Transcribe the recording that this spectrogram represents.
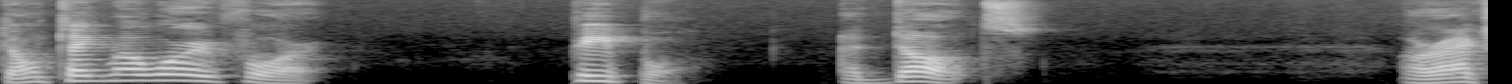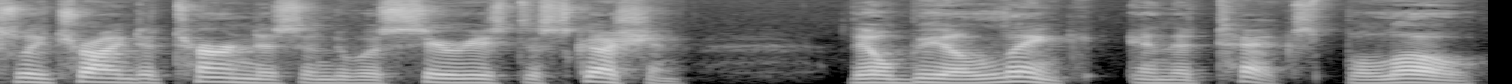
Don't take my word for it. People, adults, are actually trying to turn this into a serious discussion. There'll be a link in the text below,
